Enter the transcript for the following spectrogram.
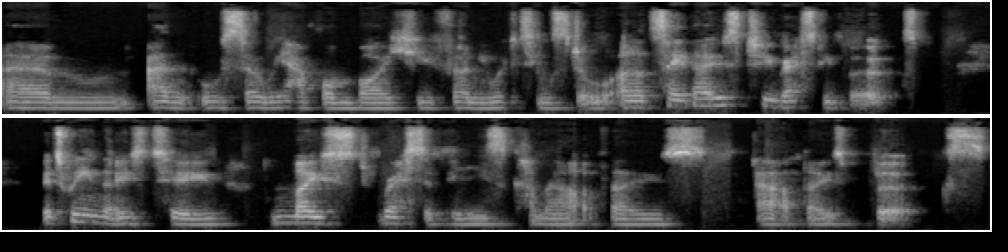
Um, and also we have one by Hugh Fearnley Whittingstall. And I'd say those two recipe books, between those two, most recipes come out of those out of those books.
